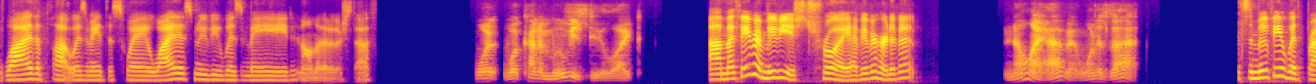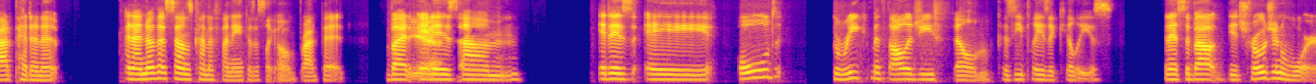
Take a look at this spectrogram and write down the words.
why the plot was made this way, why this movie was made, and all that other stuff. What what kind of movies do you like? Uh, my favorite movie is Troy. Have you ever heard of it? No, I haven't. What is that? It's a movie with Brad Pitt in it, and I know that sounds kind of funny because it's like, oh, Brad Pitt, but it Yeah. is um It is a old Greek mythology film because he plays Achilles, and it's about the Trojan War,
